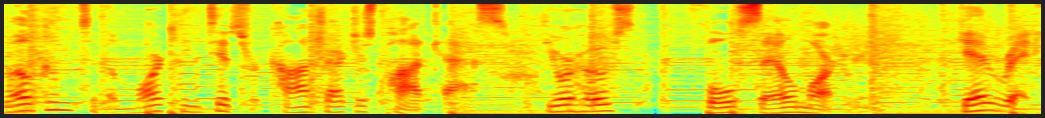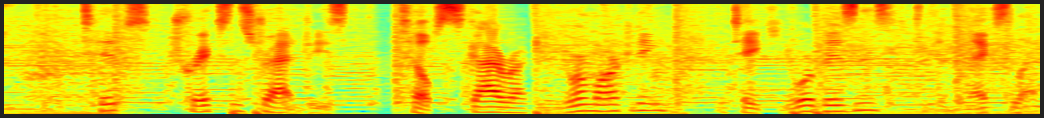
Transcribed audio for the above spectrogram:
Welcome to the Marketing Tips for Contractors podcast with your host, Full Sail Marketing. Get ready for tips, tricks, and strategies to help skyrocket your marketing and take your business to the next level.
